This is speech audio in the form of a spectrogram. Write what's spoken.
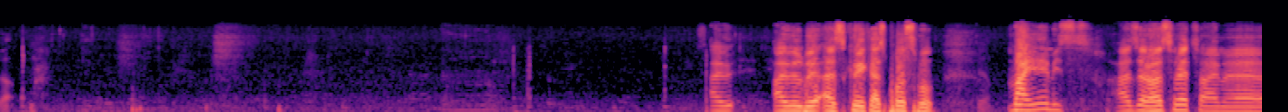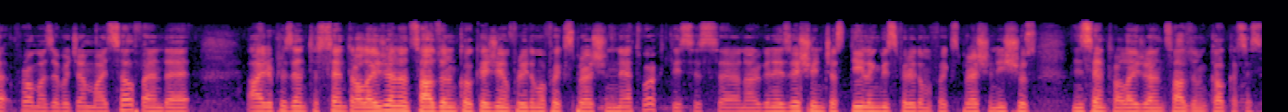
Oh. I, I will be as quick as possible. My name is Azar Hasret. I'm uh, from Azerbaijan myself, and uh, I represent the Central Asian and Southern Caucasian Freedom of Expression Network. This is uh, an organization just dealing with freedom of expression issues in Central Asia and Southern Caucasus.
